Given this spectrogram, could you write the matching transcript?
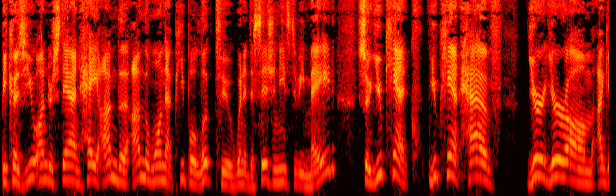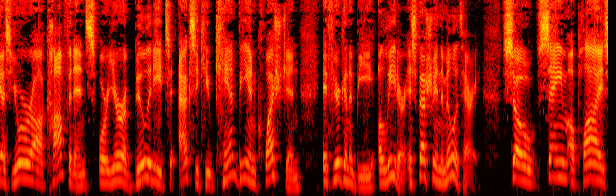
because you understand, hey, I'm the I'm the one that people look to when a decision needs to be made. So you can't you can't have your your um I guess your uh, confidence or your ability to execute can't be in question if you're going to be a leader, especially in the military. So same applies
